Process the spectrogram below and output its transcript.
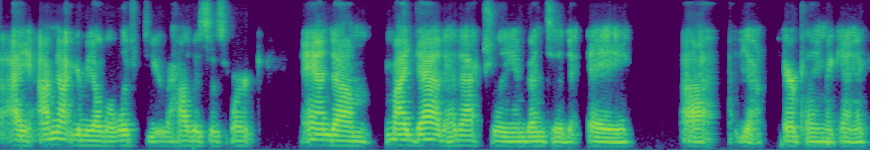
i i'm not going to be able to lift you. How does this work? And um my dad had actually invented a uh yeah airplane mechanic.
